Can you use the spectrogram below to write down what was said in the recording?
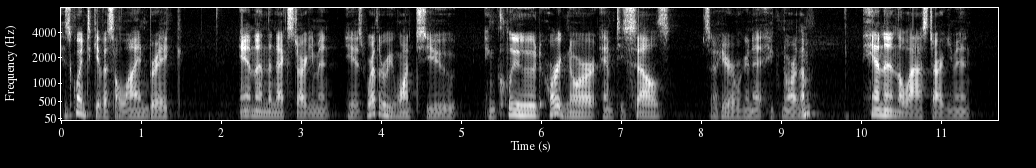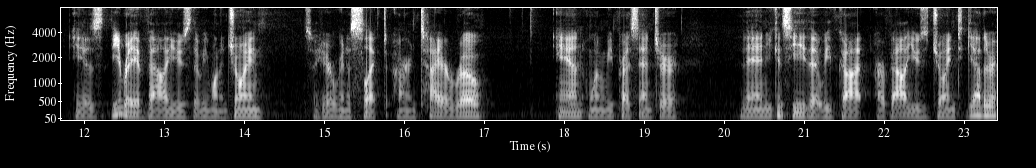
is going to give us a line break. And then the next argument is whether we want to include or ignore empty cells. So here we're going to ignore them. And then the last argument is the array of values that we want to join. So here we're going to select our entire row. And when we press enter, then you can see that we've got our values joined together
